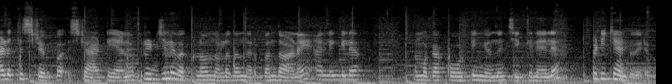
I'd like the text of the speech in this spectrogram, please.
അടുത്ത സ്റ്റെപ്പ് സ്റ്റാർട്ട് ചെയ്യണം ഫ്രിഡ്ജിൽ വെക്കണമെന്നുള്ളത് നിർബന്ധമാണ്. അല്ലെങ്കിൽ നമുക്ക് ആ കോട്ടിംഗ് ഒന്നും ചിക്കനിൽ പിടിക്കാണ്ട് വരും.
